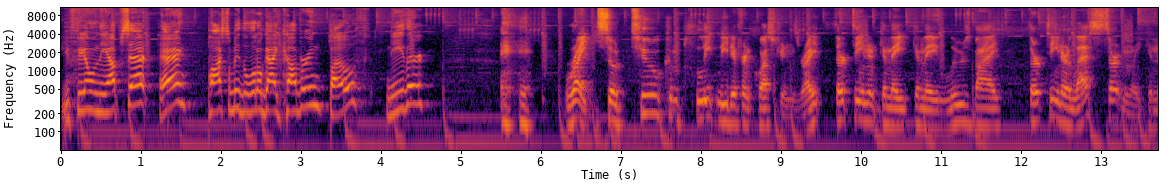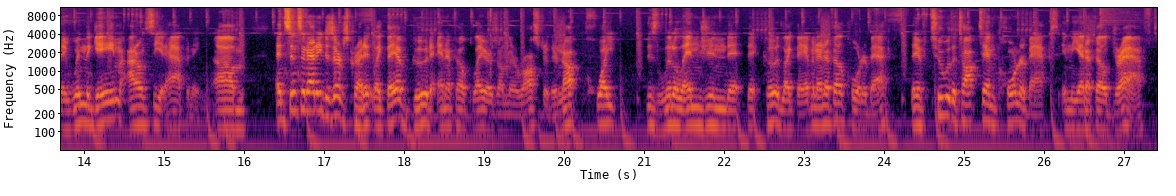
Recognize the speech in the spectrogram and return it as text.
You feeling the upset? Hey, possibly the little guy covering both, neither. right. So two completely different questions, right? Thirteen. Can they can they lose by thirteen or less? Certainly. Can they win the game? I don't see it happening. Um, and Cincinnati deserves credit. Like they have good NFL players on their roster. They're not quite this little engine that, that could. Like they have an NFL quarterback. They have two of the top 10 cornerbacks in the NFL draft.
